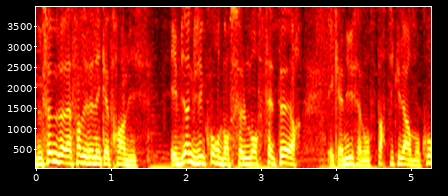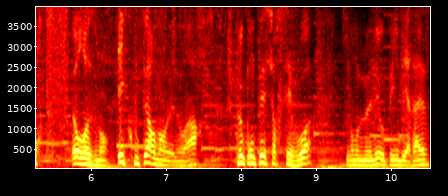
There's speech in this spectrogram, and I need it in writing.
Nous sommes à la fin des années 90, et bien que j'ai cours dans seulement 7 heures et que la nuit s'annonce particulièrement courte, heureusement, écouteur dans le noir, je peux compter sur ces voix qui vont me mener au pays des rêves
